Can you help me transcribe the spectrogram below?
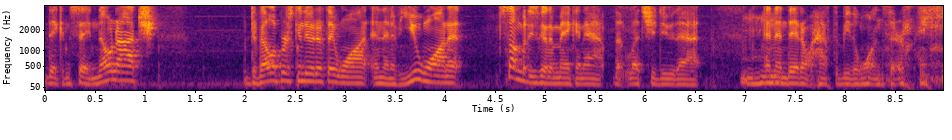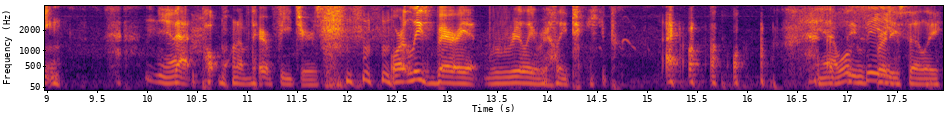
they can say no notch. Developers can do it if they want, and then if you want it, somebody's going to make an app that lets you do that, and then they don't have to be the ones that are making Yeah. that one of their features, or at least bury it really really deep. I don't know. yeah. that we'll seems see. pretty silly.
